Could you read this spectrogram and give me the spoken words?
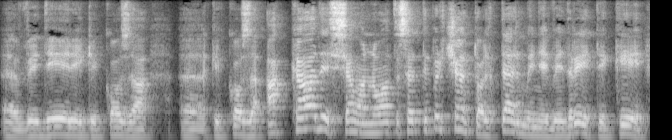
eh, vedere che cosa Uh, che cosa accade siamo al 97% al termine vedrete che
